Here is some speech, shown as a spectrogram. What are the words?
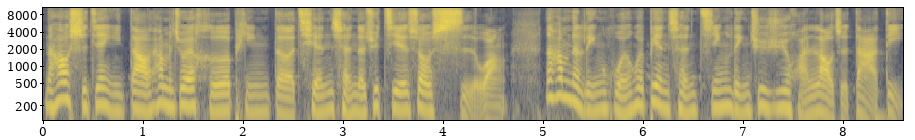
然后时间一到，他们就会和平的、虔诚的去接受死亡，那他们的灵魂会变成精灵，继续环绕着大地。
